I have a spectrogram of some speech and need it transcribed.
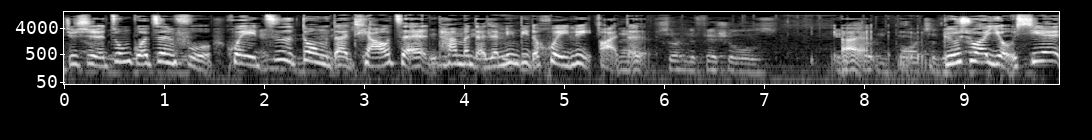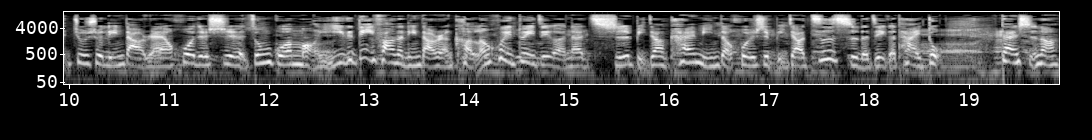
就是中国政府会自动的调整他们的人民币的汇率啊的。呃，比如说有些就是领导人，或者是中国某一个地方的领导人，可能会对这个呢持比较开明的，或者是比较支持的这个态度。但是呢，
